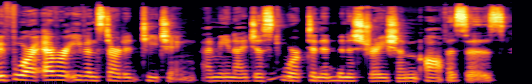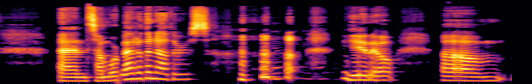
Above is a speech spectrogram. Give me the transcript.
before I ever even started teaching. I mean, I just mm. worked in administration offices, and some were better than others. you know, um,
